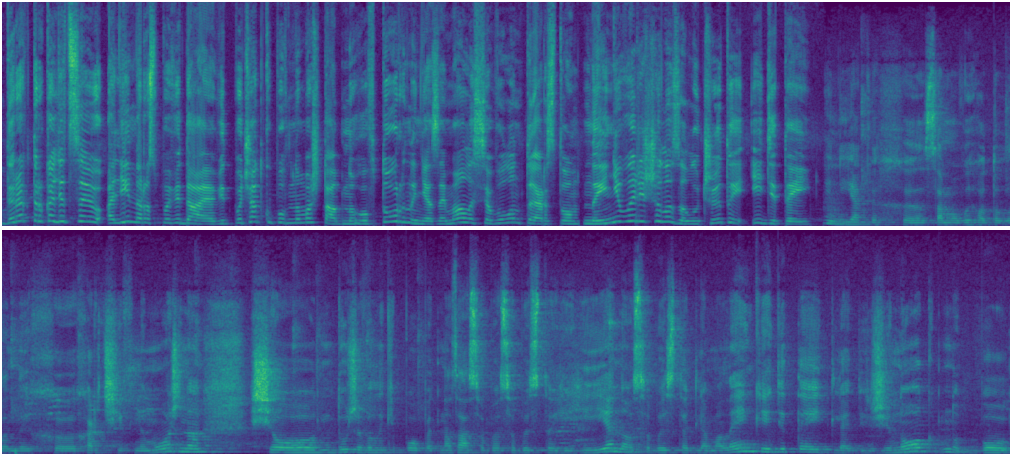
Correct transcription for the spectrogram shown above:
Директорка ліцею Аліна розповідає, від початку повномасштабного вторгнення займалася волонтерством. Нині вирішила залучити і дітей. Ніяких е, самовиготовлених е, харчів не можна, що дуже великий попит на засоби особистої гігієни, особисто для маленьких дітей, для жінок. Ну бо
